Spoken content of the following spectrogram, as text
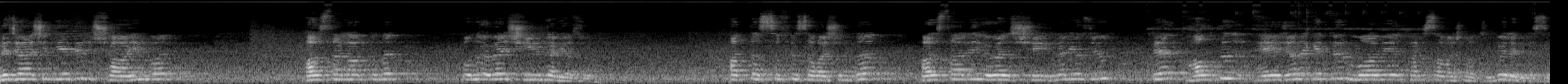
Necaşi diye bir şair var. Hazreti Ali hakkında onu öven şiirler yazıyor. Hatta Sıfır Savaşı'nda Hazreti Ali'yi öven şiirler yazıyor ve halkı heyecana getiriyor Muaviye'ye karşı savaşmak için. Böyle birisi.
